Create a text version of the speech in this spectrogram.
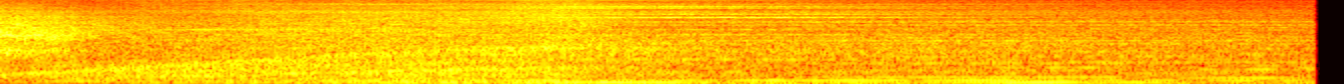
you.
